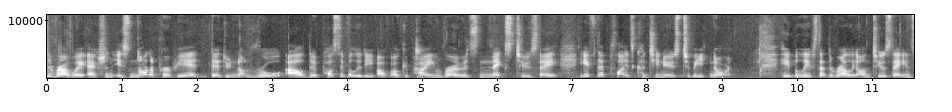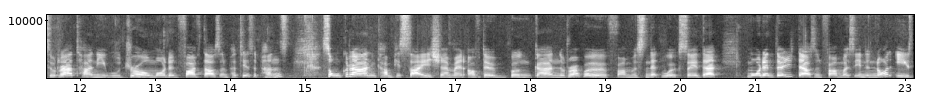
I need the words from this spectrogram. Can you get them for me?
the railway action is not appropriate, they do not rule out the possibility of occupying roads next Tuesday if their plight continues to be ignored. He believes that the rally on Tuesday in Surat Thani will draw more than 5,000 participants. Songkran Kampisai, chairman of the Bungan Rubber Farmers Network, said that more than 30,000 farmers in the northeast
